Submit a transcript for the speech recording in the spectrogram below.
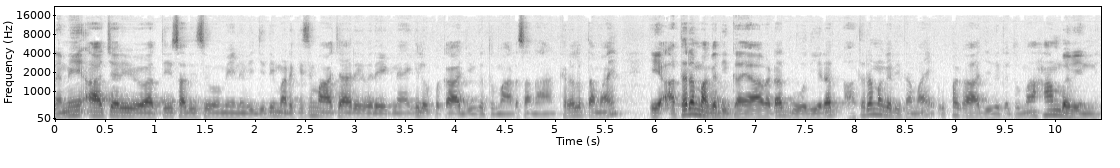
නමේ ආචාර්යවතේ සදිසෝ මේන විජිති මට කිසිම ආචාර්යවරයෙක් නැහැ කියලා උපකාජීවකතුමාට සඳහන් කරලා තමයි ඒ අතරමඟදී ගයාවටත් බෝධියටත් අතරමඟදී තමයි උපකාජීවකතුමා හම්බ වෙන්නේ.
